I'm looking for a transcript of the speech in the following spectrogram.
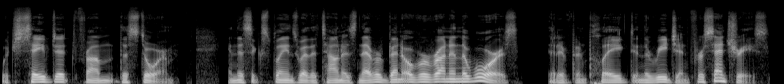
which saved it from the storm and this explains why the town has never been overrun in the wars that have been plagued in the region for centuries.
